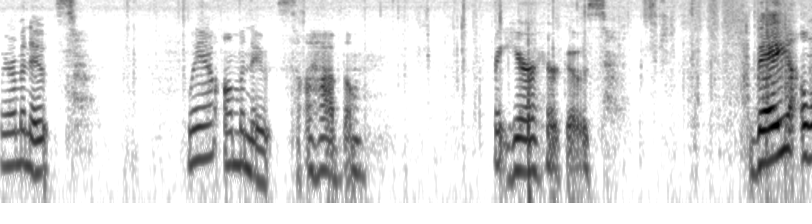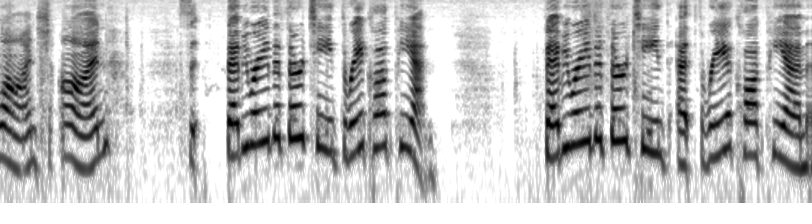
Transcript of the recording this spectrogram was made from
Where are my notes? Where are my notes? I have them. Right here. Here it goes. They launch on February the 13th, 3 o'clock p.m. February the 13th at 3 o'clock p.m.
